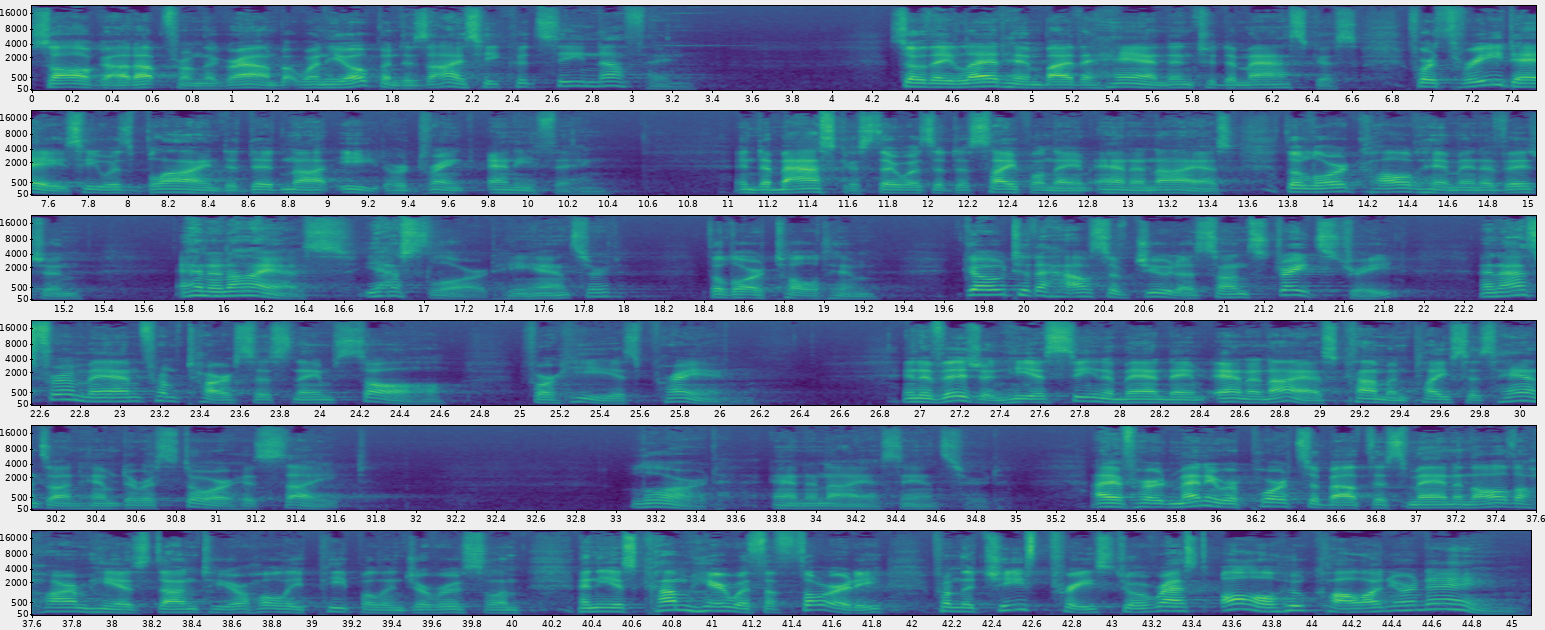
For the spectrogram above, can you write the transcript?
Saul got up from the ground, but when he opened his eyes, he could see nothing. So they led him by the hand into Damascus. For three days he was blind and did not eat or drink anything. In Damascus, there was a disciple named Ananias. The Lord called him in a vision. Ananias, yes, Lord, he answered. The Lord told him, Go to the house of Judas on Straight Street and ask for a man from Tarsus named Saul, for he is praying. In a vision, he has seen a man named Ananias come and place his hands on him to restore his sight. Lord, Ananias answered. I have heard many reports about this man and all the harm he has done to your holy people in Jerusalem, and he has come here with authority from the chief priest to arrest all who call on your name.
